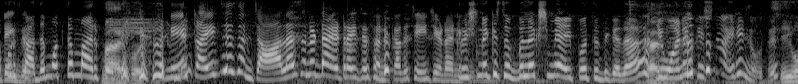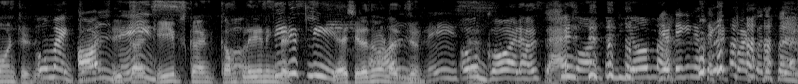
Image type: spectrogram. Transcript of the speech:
అప్పుడు కథ మొత్తం మారిపోతుంది నేను ట్రై చేశాను చాలా సార్లు ట్రై చేశాను కథ చేంజ్ చేయడానికి కృష్ణకి సుబ్బలక్ష్మి అయిపోతుంది కదా You wanted Krishna? I didn't know this. She wanted Oh my god. She Always. keeps kind complaining Seriously? that yeah, she doesn't want Arjun. Always. Oh god, how sad. We are taking a second part for the film.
